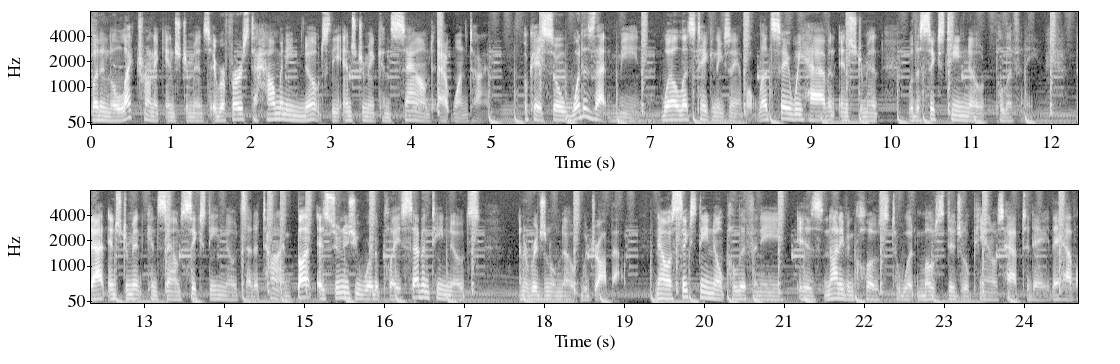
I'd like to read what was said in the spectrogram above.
But in electronic instruments, it refers to how many notes the instrument can sound at one time. Okay, so what does that mean? Well, let's take an example. Let's say we have an instrument with a 16 note polyphony. That instrument can sound 16 notes at a time, but as soon as you were to play 17 notes, an original note would drop out. Now a 16 note polyphony is not even close to what most digital pianos have today. They have a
